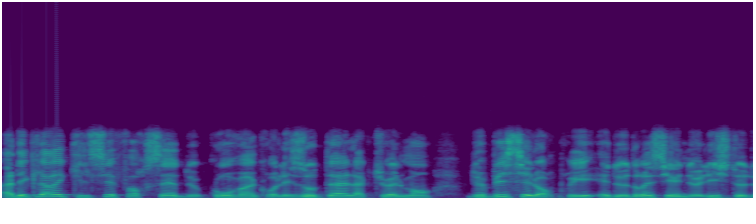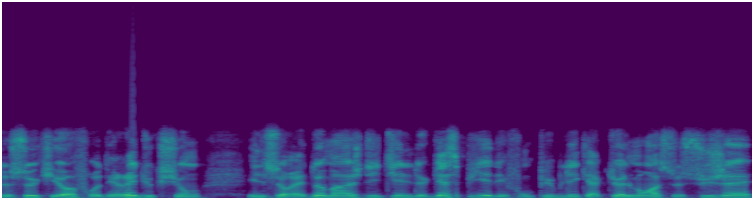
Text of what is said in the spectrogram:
a déclaré qu'il s'efforçait de convaincre les hôtels actuellement de baisser leurs prix et de dresser une liste de ceux qui offrent des réductions. Il serait dommage, dit-il, de gaspiller des fonds publics actuellement à ce sujet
